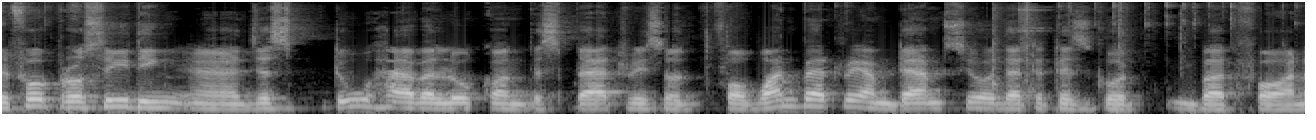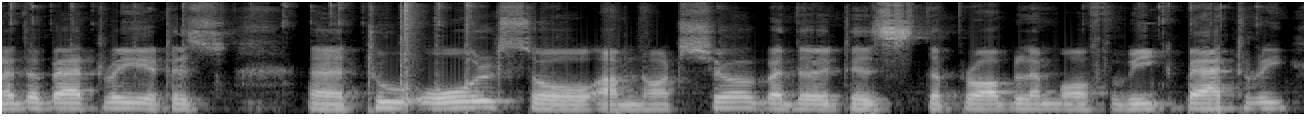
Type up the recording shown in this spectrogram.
Before proceeding, uh, just do have a look on this battery. So for one battery, I'm damn sure that it is good, but for another battery, it is uh, too old. So I'm not sure whether it is the problem of weak battery.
